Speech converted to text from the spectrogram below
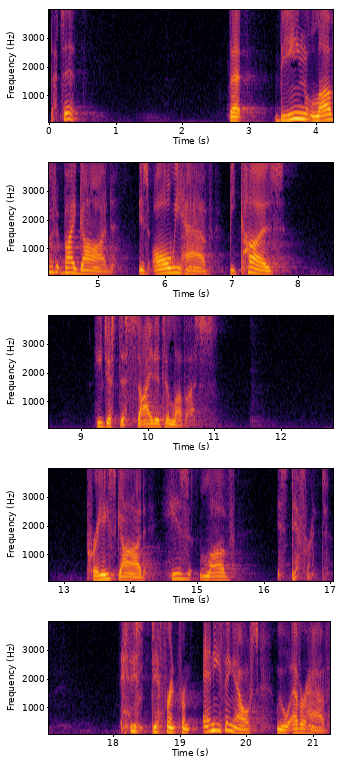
That's it. That being loved by God is all we have because He just decided to love us. Praise God, His love is different. It is different from anything else we will ever have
